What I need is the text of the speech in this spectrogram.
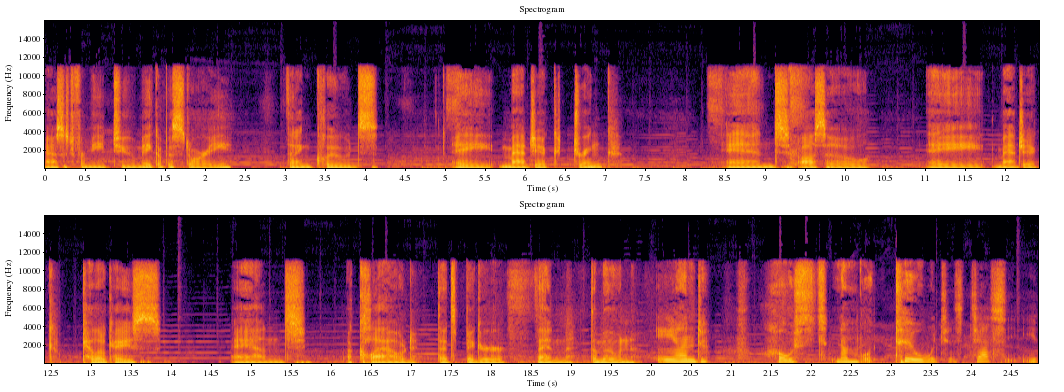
asked for me to make up a story that includes a magic drink and also a magic pillowcase and a cloud that's bigger than the moon. And host number two, which is Jesse,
